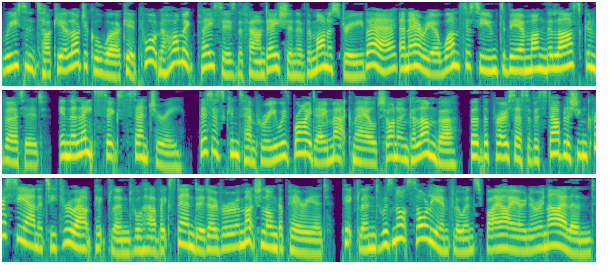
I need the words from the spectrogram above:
Recent archaeological work at Portmahomack places the foundation of the monastery there, an area once assumed to be among the last converted. In the late 6th century, this is contemporary with Bride Mac Maelchon and Columba. But the process of establishing Christianity throughout Pictland will have extended over a much longer period. Pictland was not solely influenced by Iona in Ireland.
